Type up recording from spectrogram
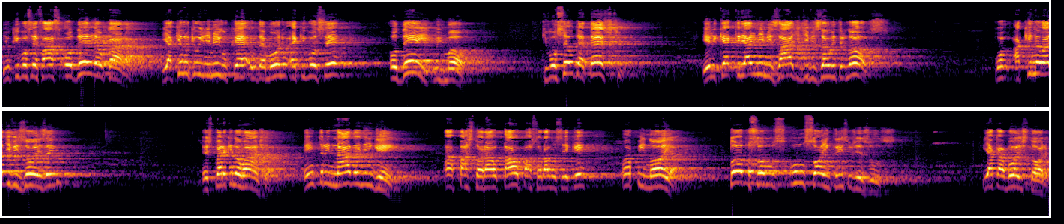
E o que você faz, odeia o cara. E aquilo que o inimigo quer, o demônio, é que você odeie o irmão, que você o deteste. Ele quer criar inimizade, divisão entre nós. Aqui não há divisões, hein? Eu espero que não haja. Entre nada e ninguém. Ah, pastoral tal, pastoral não sei o quê. Uma pinóia. Todos somos um só em Cristo Jesus. E acabou a história.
